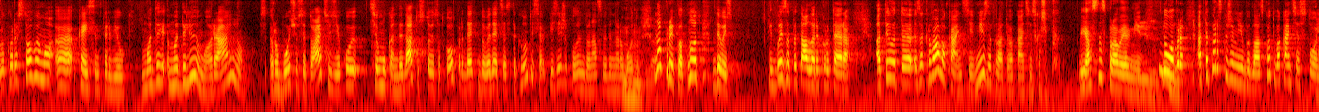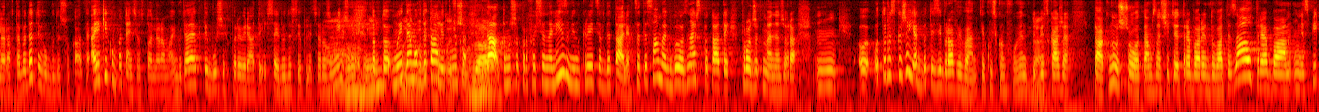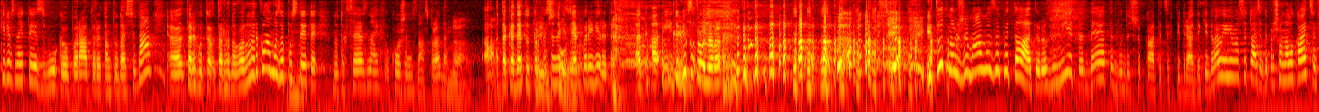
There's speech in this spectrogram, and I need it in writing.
Використовуємо е, кейс-інтерв'ю, моделюємо реальну робочу ситуацію, з якою цьому кандидату 100% доведеться стикнутися пізніше, коли він до нас вийде на роботу. Наприклад, ну от дивись, якби запитала рекрутера, а ти от е, закривав вакансії, вмієш закривати вакансії? Він скаже, «Пх, ясна справа, я вмію. Easy. Добре, а тепер скажи мені, будь ласка, от вакансія столяра в тебе, де ти його будеш шукати? А які компетенції у столяра мають бути? А як ти будеш їх перевіряти? І все, і люди сипляться, розумієш? Тобто ми Ну, йдемо в деталі, тому що да. Да. тому що професіоналізм він криється в деталях. Це те саме, якби от, знаєш, спитати проджект менеджера. От розкажи, як би ти зібрав івент, якусь конфу. Він Да. тобі скаже: так, ну що там, значить, треба орендувати зал, треба спікерів знайти, звуки, оператори там туди-сюди, е, таргетовану рекламу запустити. Ну так це знає кожен з нас, правда? Да, А, да. так а де тут професіоналізм? Як перевірити? А, а, і, тобі, столяра. і тут ми вже маємо запитати, розумієте, де ти будеш шукати цих підрядників? Давай уявімо ситуацію. Ти прийшов на локацію, в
